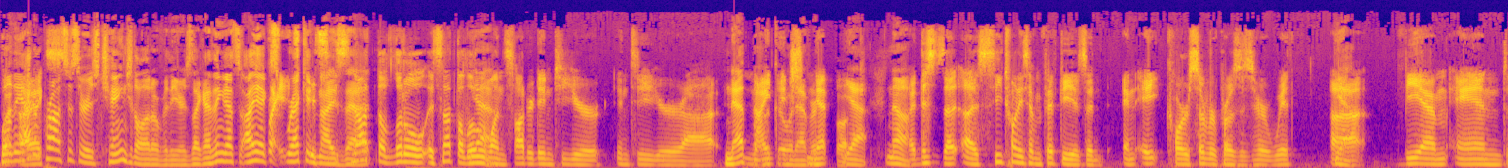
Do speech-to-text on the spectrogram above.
well, the Atom IX processor has changed a lot over the years. Like I think that's IX Right, recognize it's, it's that. not the little. It's not the little Yeah. one soldered into your into your uh, Netbook or whatever. netbook. Yeah, no. Right, this is a, a C twenty seven fifty is an an eight core server processor with Yeah. uh, VM and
